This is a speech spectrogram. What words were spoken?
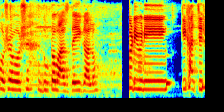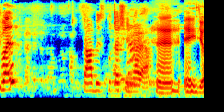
বসে বসে, দুটো বাজতেই গেল। গুড ইভিনিং কি খাচ্ছিস বল? চা বিস্কুট আর সিঙ্গারা। হ্যাঁ এই যে,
